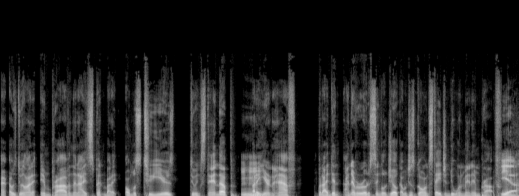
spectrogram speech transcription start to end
I, I was doing a lot of improv, and then I spent about like, almost two years doing stand up, about a hmm year and a half. But I didn't. I never wrote a single joke. I would just go on stage and do one man improv Yeah.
